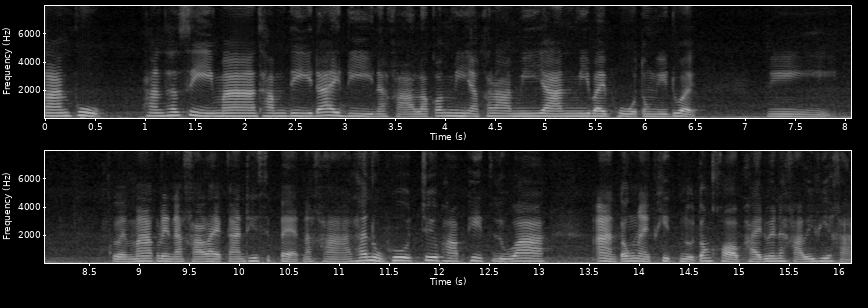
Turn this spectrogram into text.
งานผูกพันธสีมาทำดีได้ดีนะคะ แล้วก็มีอักขรามียานมีใบโพตรงนี้ด้วย นี่สวยมากเลยนะคะ รายการที่ 18 นะคะ ถ้าหนูพูดชื่อพับผิดหรือว่าอ่านตรงไหนผิดหนูต้องขออภัยด้วยนะคะพี่ๆค่ะ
